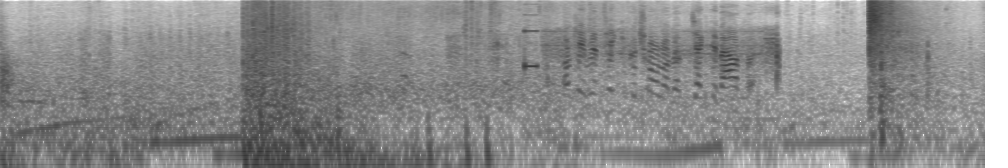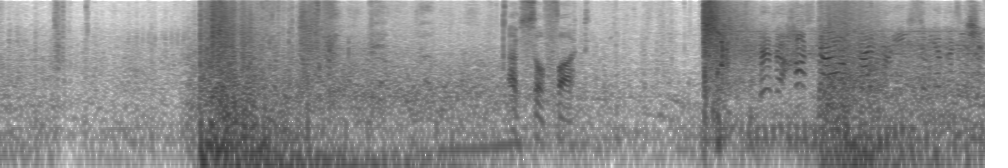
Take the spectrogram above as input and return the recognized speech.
Just. Control of objective Alpha. I'm so fucked. There's a hostile sniper east of your position.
